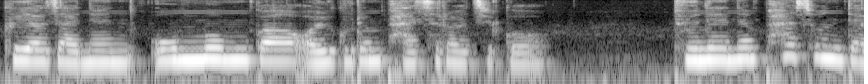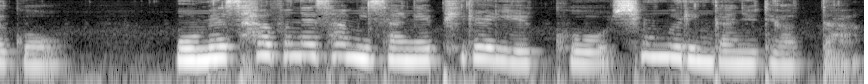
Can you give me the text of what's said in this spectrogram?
그 여자는 온몸과 얼굴은 바스러지고 두뇌는 파손되고 몸의 4분의 3 이상의 피를 잃고 식물인간이 되었다.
